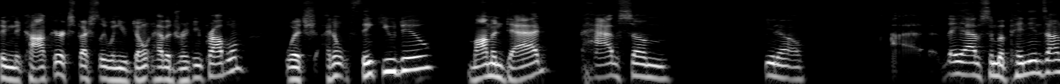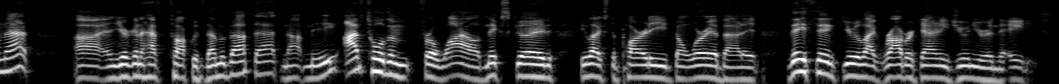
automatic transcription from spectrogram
thing to conquer, especially when you don't have a drinking problem, which I don't think you do. Mom and dad have some, you know, uh, they have some opinions on that. Uh, and you're going to have to talk with them about that, not me. I've told them for a while Nick's good. He likes to party. Don't worry about it. They think you're like Robert Downey Jr. in the 80s.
